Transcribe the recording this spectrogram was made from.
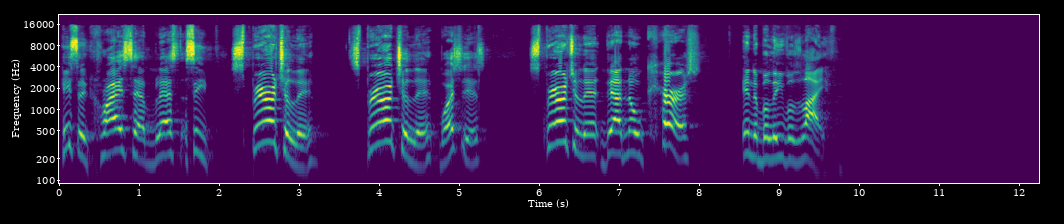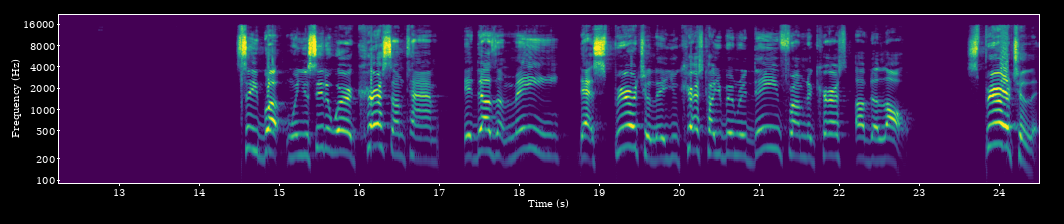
He said, Christ have blessed. See, spiritually, spiritually, watch this. Spiritually, there are no curse in the believer's life. See, but when you see the word curse sometime, it doesn't mean that spiritually you curse because you've been redeemed from the curse of the law. Spiritually.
